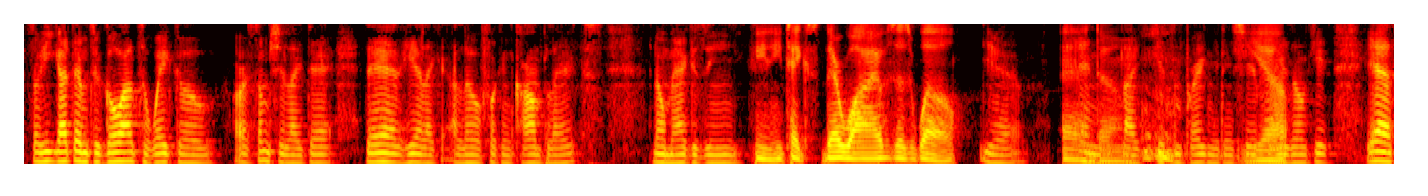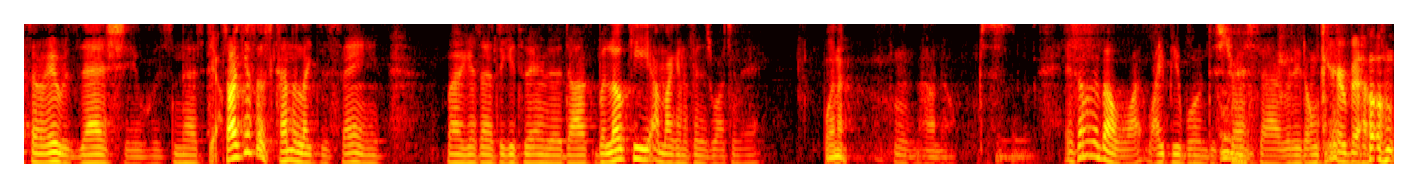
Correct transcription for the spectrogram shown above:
So he got them to go out to Waco or some shit like that. They had he had like a little fucking complex, no magazine, he he takes their wives as well, yeah, and, and, um, like gets them pregnant and shit yeah. for his own kids. Yeah, so it was that shit was nuts. Yeah. So I guess it's kind of like the same. But I guess I have to get to the end of the doc. But Loki, I'm not gonna finish watching that. why not? Hmm, I don't know. Just it's something about white, white people in distress that I really don't care about.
